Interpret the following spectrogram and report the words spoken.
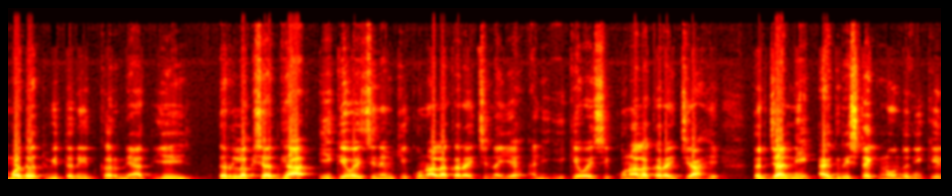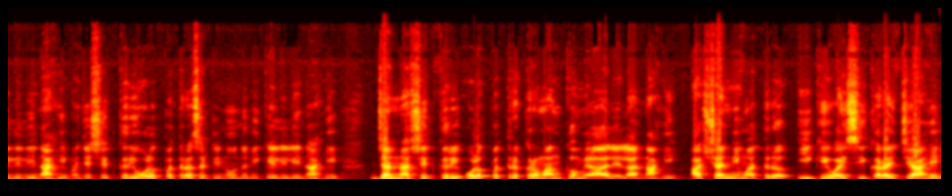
मदत वितरित करण्यात येईल. तर लक्षात घ्या ई केवायसी नेमकी कुणाला करायची नाहीये आणि ई केवायसी कुणाला करायची आहे? तर ज्यांनी ॲग्रीस्टॅक नोंदणी केलेली नाही म्हणजे शेतकरी ओळखपत्रासाठी नोंदणी केलेली नाही ज्यांना शेतकरी ओळखपत्र क्रमांक मिळालेला नाही अशांनी मात्र ई केवायसी करायची आहे.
